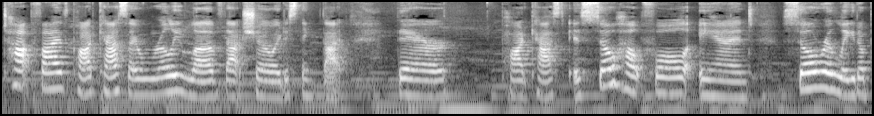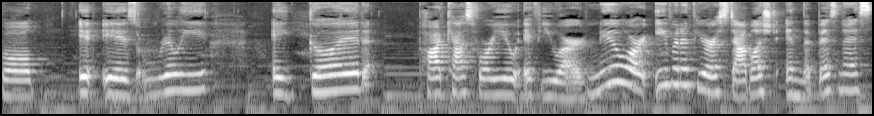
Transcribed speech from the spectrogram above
top five podcasts. I really love that show. I just think that their podcast is so helpful and so relatable. It is really a good podcast for you if you are new or even if you're established in the business.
